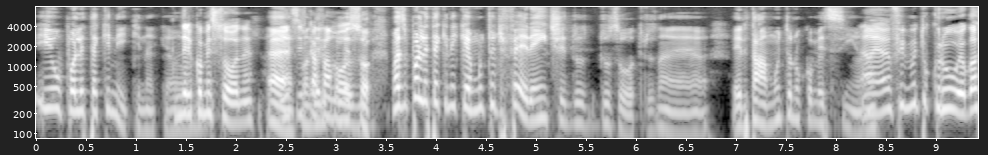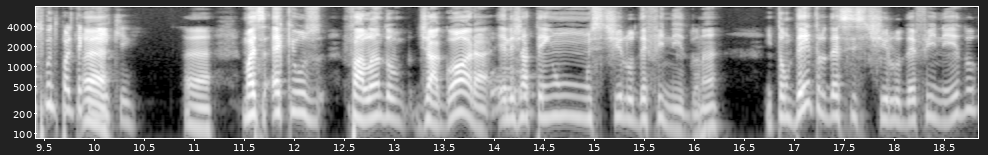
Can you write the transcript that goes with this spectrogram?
E o Polytechnique, né? É quando ele começou, né? É, Antes de ficar famoso. Começou. Mas o Polytechnique é muito diferente do, dos outros, né? Ele tava muito no comecinho, Não, né? É um filme muito cru, eu gosto muito do Polytechnique. É, é. Mas é que os. Falando de agora, ele já tem um estilo definido, né? Então, dentro desse estilo definido,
